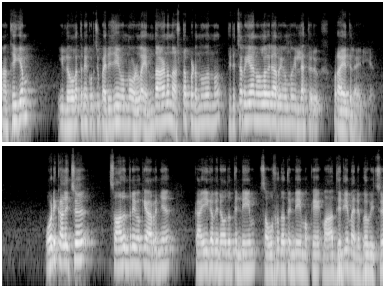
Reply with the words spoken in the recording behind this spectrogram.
അധികം ഈ ലോകത്തിനെക്കുറിച്ച് പരിചയമൊന്നും ഉള്ള എന്താണ് നഷ്ടപ്പെടുന്നതെന്ന് തിരിച്ചറിയാനുള്ള ഒരു അറിവൊന്നും ഇല്ലാത്തൊരു പ്രായത്തിലായിരിക്കുക. ഓടിക്കളിച്ച് സ്വാതന്ത്ര്യമൊക്കെ അറിഞ്ഞ് കായിക വിനോദത്തിന്റെയും സൗഹൃദത്തിന്റെയും ഒക്കെ മാധുര്യം അനുഭവിച്ച്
